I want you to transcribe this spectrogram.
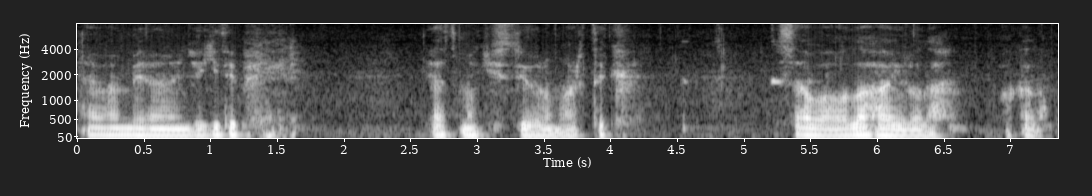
Hemen bir an önce gidip yatmak istiyorum artık. Sabah ola hayrola. Bakalım.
